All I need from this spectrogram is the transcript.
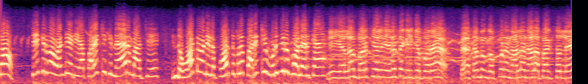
யோ சீக்கிரமா வண்டி அடியா. பரீட்சைக்கு நேரமாச்சு. இந்த ஓட்ட வண்டியில போறதுக்குள்ள பரீட்சை முடிஞ்சிரும் போல இருக்க. நீ எல்லாம் பரிச்சு எழுதி என்னத்தை கிழிக்க போற? பேசாம உங்க ஒப்பனை நல்ல நாளா பார்க்க சொல்லு.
